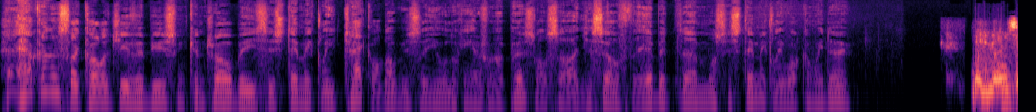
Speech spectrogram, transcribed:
how can the psychology of abuse and control be systemically tackled? Obviously, you were looking at it from a personal side yourself there, but uh, more systemically, what can we do? Well, to be honest,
